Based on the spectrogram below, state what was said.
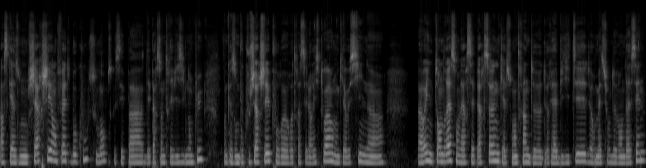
parce qu'elles ont cherché en fait beaucoup souvent parce que c'est pas des personnes très visibles non plus. Donc elles ont beaucoup cherché pour euh, retracer leur histoire. Donc il y a aussi une euh, bah ouais, une tendresse envers ces personnes qu'elles sont en train de, réhabiliter de remettre sur le devant de la scène.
